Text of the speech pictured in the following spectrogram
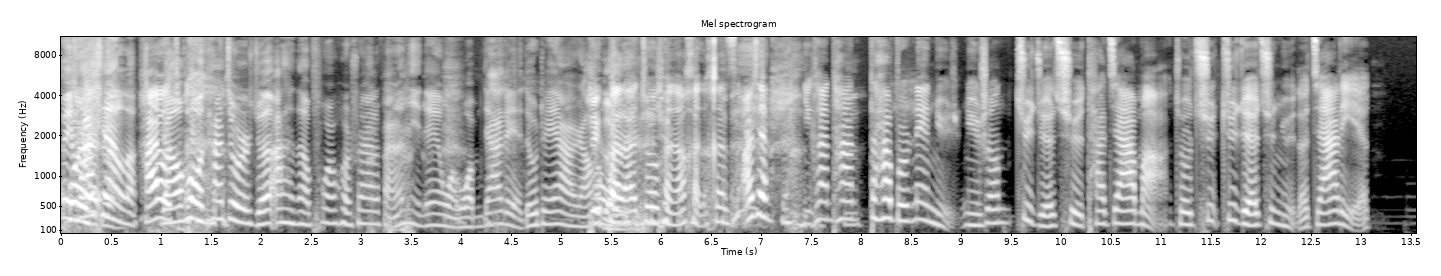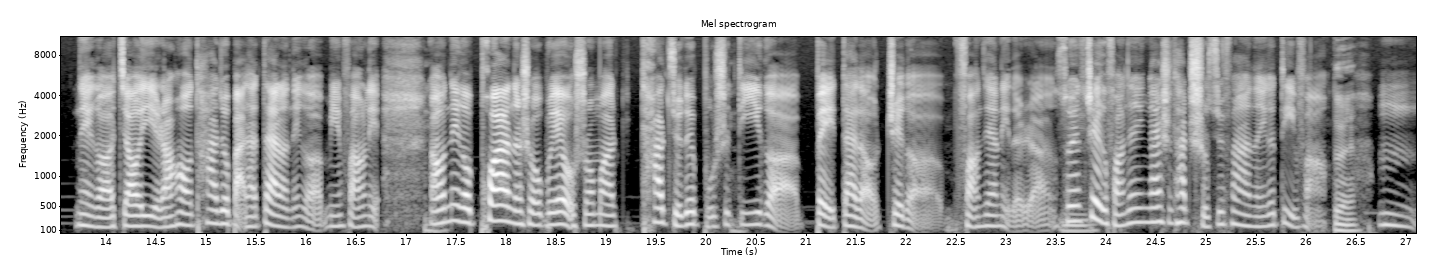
被发现了，还有然后 他就是觉得啊，那破罐破摔了，反正你这我我们家这也就这样。然后这个本来就可能很恨死，而且 你看他嗯，他不是那女女生拒绝去他家嘛，就是去拒绝去女的家里那个交易，然后他就把她带了那个民房里，然后那个破案的时候不也有说吗？他绝对不是第一个被带到这个房间里的人，所以嗯这个房间应该是他持续犯案的一个地方。对。嗯，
